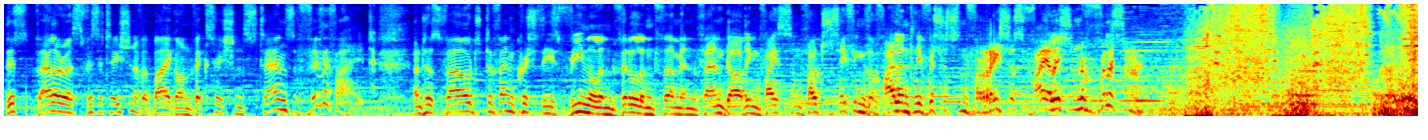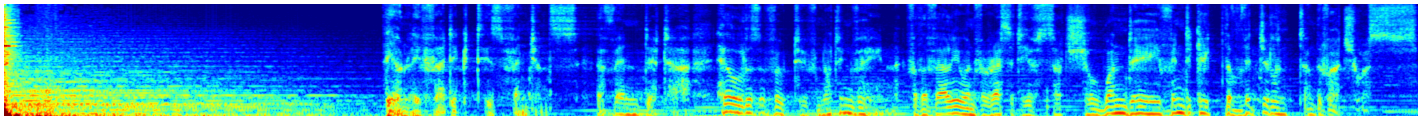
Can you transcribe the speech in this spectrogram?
this valorous visitation of a bygone vexation stands vivified, and has vowed to vanquish these venal and virulent vermin, vanguarding vice and vouchsafing the violently vicious and voracious violation of volition. The only verdict is vengeance, a vendetta, held as a votive not in vain, for the value and veracity of such shall one day vindicate the vigilant and the virtuous.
